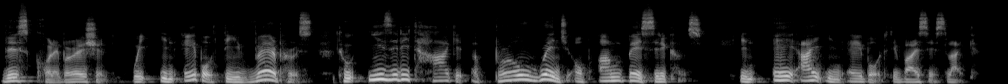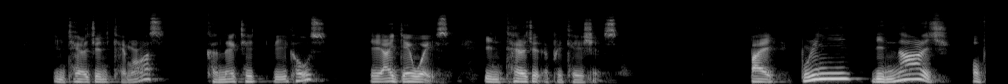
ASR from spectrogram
This collaboration will enable developers to easily target a broad range of ARM-based silicons in AI-enabled devices like intelligent cameras, connected vehicles, AI gateways, intelligent applications. By bringing the knowledge of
